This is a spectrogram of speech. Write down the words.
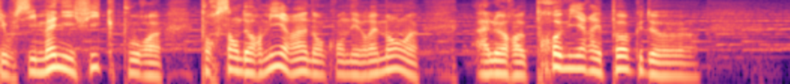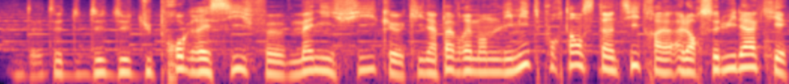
est aussi magnifique pour, euh, pour s'endormir. hein. Donc, on est vraiment euh, à leur première époque de, du progressif euh, magnifique qui n'a pas vraiment de limite. Pourtant, c'est un titre, alors celui-là qui est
